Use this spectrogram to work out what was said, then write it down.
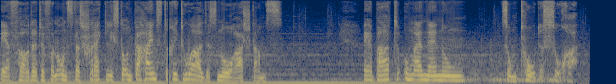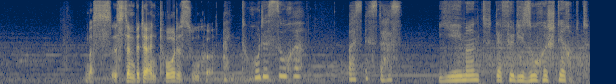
Er forderte von uns das schrecklichste und geheimste Ritual des Nora-Stamms. Er bat um Ernennung zum Todessucher. Was ist denn bitte ein Todessucher? Ein Todessucher? Was ist das? Jemand, der für die Suche stirbt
